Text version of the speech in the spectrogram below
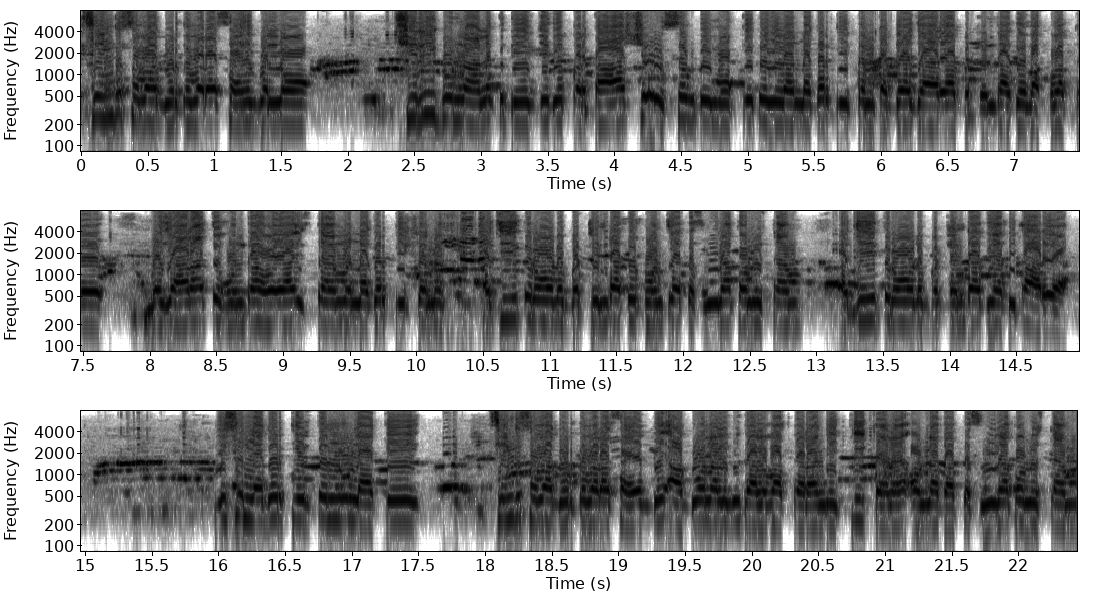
ਸਿੰਘ ਸਭਾ ਗੁਰਦੁਆਰਾ ਸਾਹਿਬ ਵੱਲੋਂ ਸ੍ਰੀ ਗੁਰੂ ਨਾਨਕ ਦੇਵ ਜੀ ਦੇ ਪ੍ਰਕਾਸ਼ ਉਤਸਵ ਦੇ ਮੌਕੇ ਤੇ ਜਿਹੜਾ ਨਗਰ ਕੀਰਤਨ ਕੱਢਿਆ ਜਾ ਰਿਹਾ, ਬਠਿੰਡਾ ਦੇ ਵੱਖ-ਵੱਖ ਬਾਜ਼ਾਰਾਂ 'ਚ ਹੁੰਦਾ ਹੋਇਆ, ਇਸ ਟਾਈਮ ਨਗਰ ਕੀਰਤਨ ਅਜੀਤ ਰੋਡ ਬਠਿੰਡਾ ਤੇ ਪਹੁੰਚਿਆ, ਤਸਵੀਰਾਂ ਤੁਹਾਨੂੰ ਇਸ ਟਾਈਮ ਅਜੀਤ ਰੋਡ ਬਠਿੰਡਾ ਦੀਆਂ ਦਿਖਾ ਰਿਹਾ। ਇਸ ਨਗਰ ਕੀਰਤਨ ਨੂੰ ਲੈ ਕੇ ਸਿੰਘ ਸਭਾ ਗੁਰਦੁਆਰਾ ਸਾਹਿਬ ਦੇ ਆਗੂਆਂ ਨਾਲ ਵੀ ਗੱਲਬਾਤ ਕਰਾਂਗੇ, ਕੀ ਕਹਿਣਾ ਉਹਨਾਂ ਦਾ, ਤਸਵੀਰਾਂ ਤੁਹਾਨੂੰ ਇਸ ਟਾਈਮ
